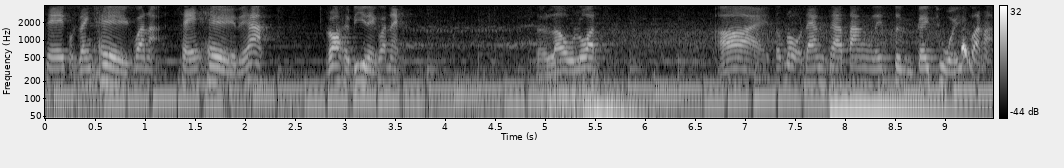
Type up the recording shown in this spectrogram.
xe của danh hề các bạn ạ, Xe hề đấy ha. Rồi, đi này các bạn này. Slow luôn. Rồi, tốc độ đang gia tăng lên từng cây chuối các bạn ạ.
